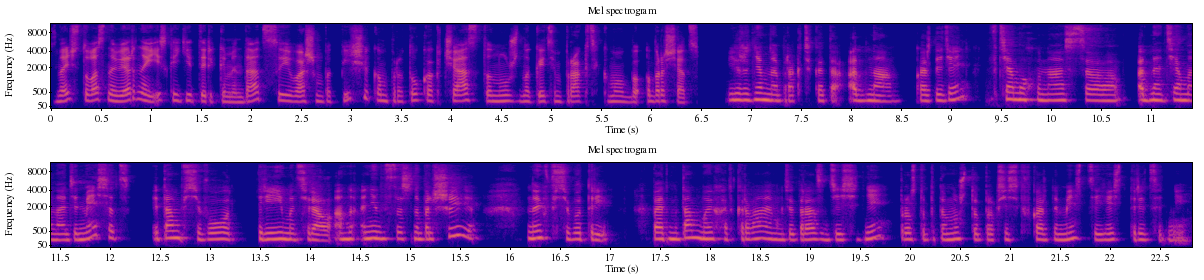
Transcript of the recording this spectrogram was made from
Значит, у вас, наверное, есть какие-то рекомендации вашим подписчикам про то, как часто нужно к этим практикам об- обращаться. Ежедневная практика это одна каждый день. В темах у нас э, одна тема на один месяц, и там всего три материала. Они достаточно большие, но их всего три. Поэтому там мы их открываем где-то раз в 10 дней, просто потому что практически в каждом месяце есть 30 дней.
